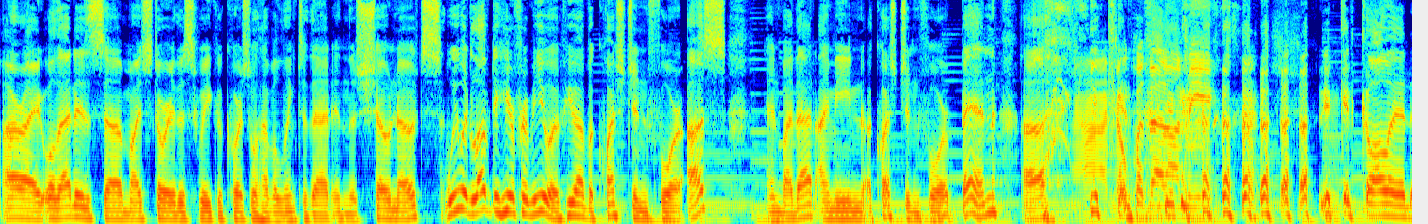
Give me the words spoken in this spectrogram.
All right. Well, that is uh, my story this week. Of course, we'll have a link to that in the show notes. We would love to hear from you if you have a question for us. And by that, I mean a question for Ben. Uh, ah, can, don't put that on me. you can call in.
